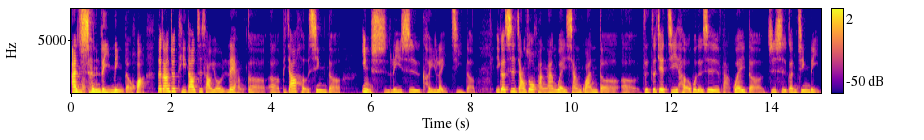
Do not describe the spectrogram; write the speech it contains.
安身立命的话，那刚刚就提到至少有两个呃比较核心的硬实力是可以累积的。一个是假如说环安卫相关的呃这这些集合或者是法规的知识跟经历。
